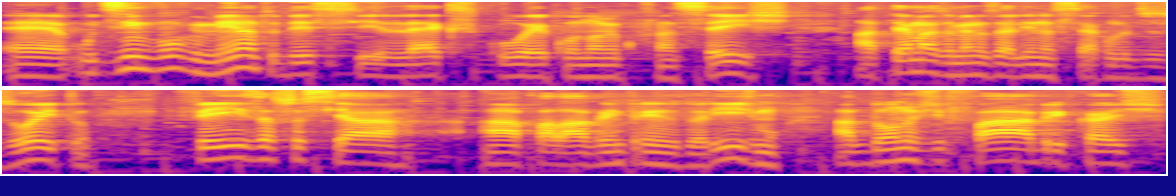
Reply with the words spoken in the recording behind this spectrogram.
É, o desenvolvimento desse léxico econômico francês, até mais ou menos ali no século XVIII, fez associar a palavra empreendedorismo a donos de fábricas,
